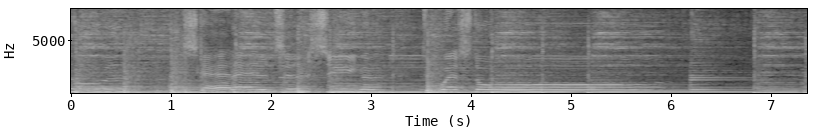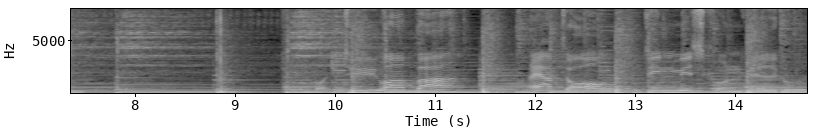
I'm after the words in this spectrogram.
Gud Skal altid sige du er stor. Hvor dyrebar er dog din miskundhed, Gud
